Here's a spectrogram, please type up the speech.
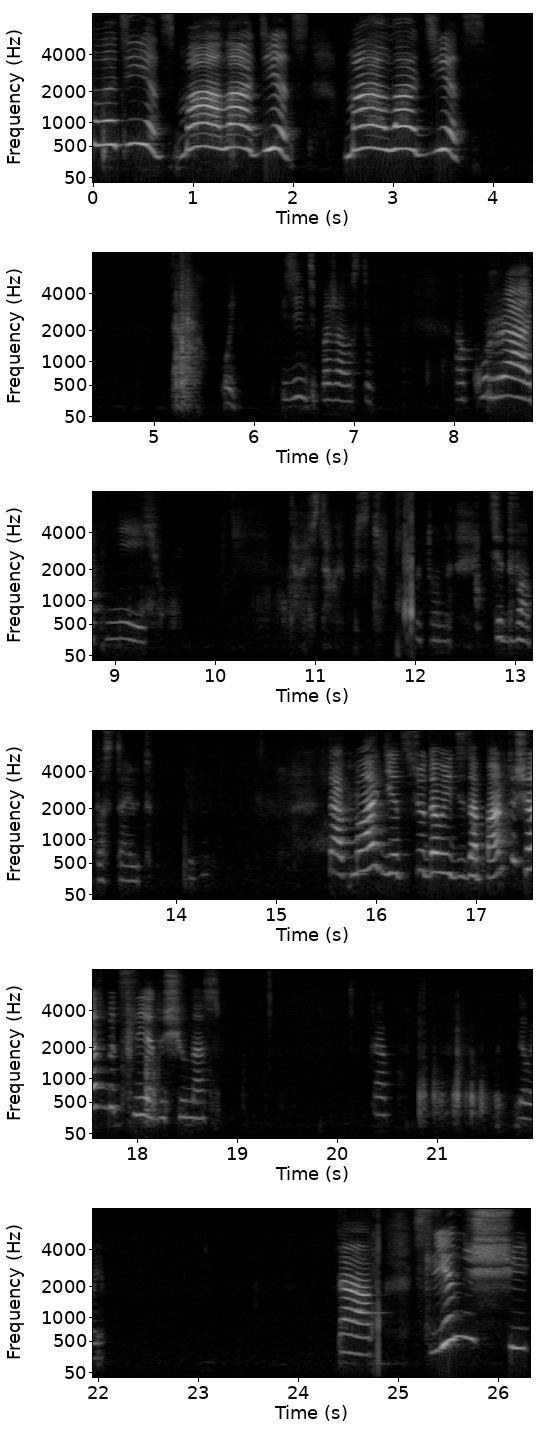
молодец, молодец, молодец. Так, ой, извините, пожалуйста. Аккуратней. Давай, вставай быстро, а то те два поставит. Так, молодец. Все, давай иди за парту. Сейчас будет следующий у нас. Так, давай. Так, следующий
